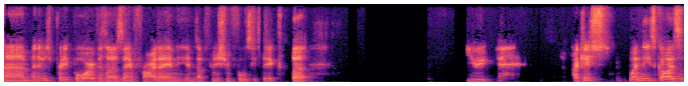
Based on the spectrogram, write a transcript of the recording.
Um, and it was pretty poor over Thursday and Friday, and he ended up finishing 46th. But you, I guess, when these guys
